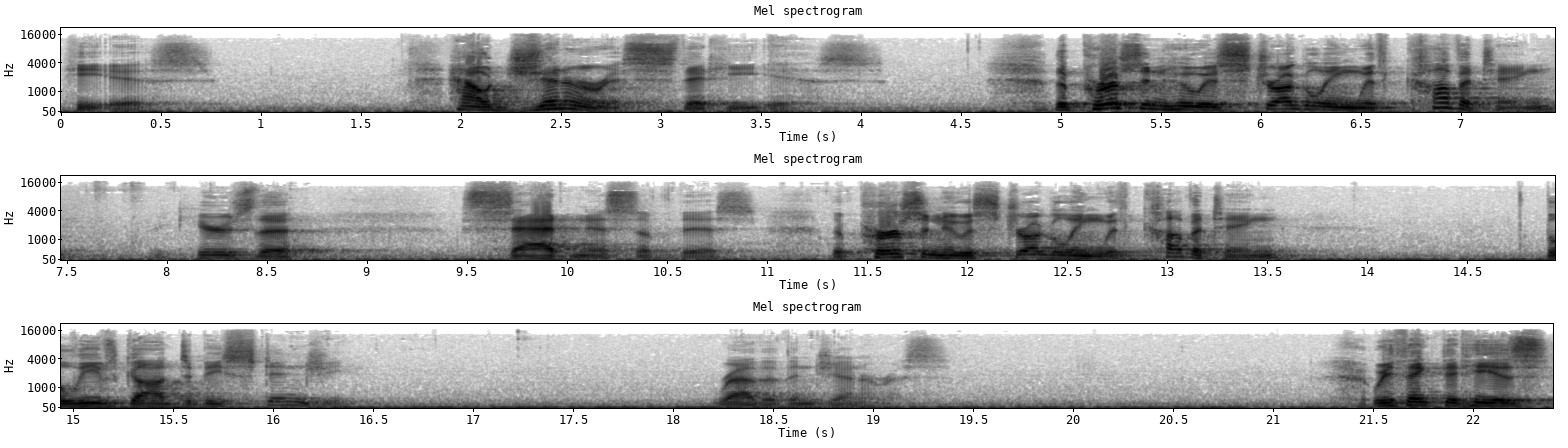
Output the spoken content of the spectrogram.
he is, how generous that he is. The person who is struggling with coveting, here's the sadness of this the person who is struggling with coveting believes God to be stingy rather than generous. We think that he is,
